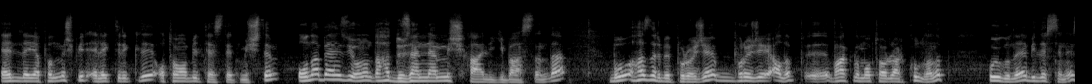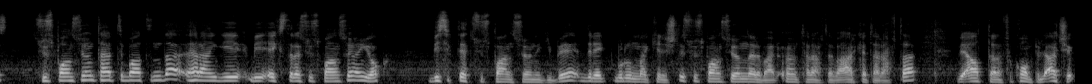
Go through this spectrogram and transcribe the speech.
elle yapılmış bir elektrikli otomobil test etmiştim. Ona benziyor. Onun daha düzenlenmiş hali gibi aslında. Bu hazır bir proje. Bu projeyi alıp e, farklı motorlar kullanıp uygulayabilirsiniz. Süspansiyon tertibatında herhangi bir ekstra süspansiyon yok. Bisiklet süspansiyonu gibi direkt burulma kirişli süspansiyonları var ön tarafta ve arka tarafta ve alt tarafı komple açık.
